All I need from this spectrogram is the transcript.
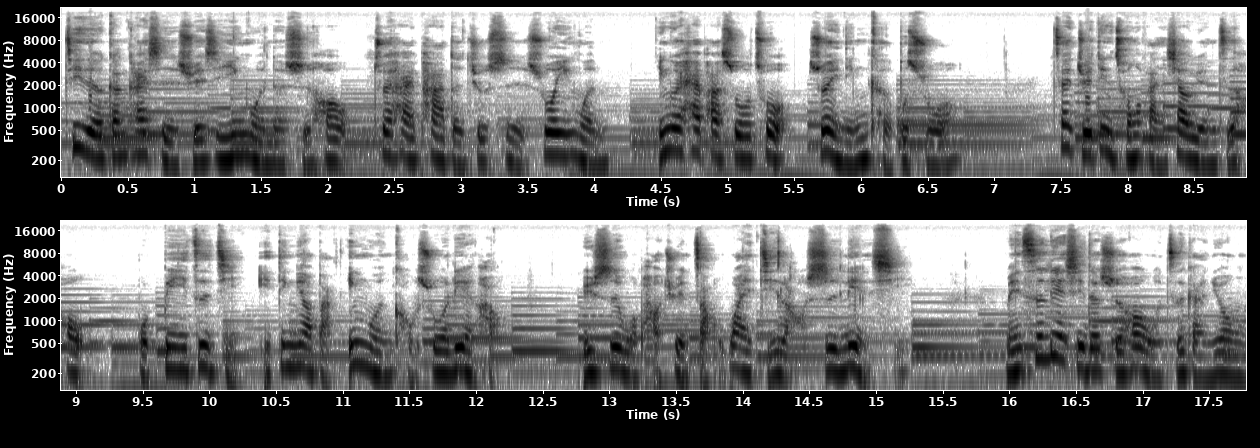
记得刚开始学习英文的时候，最害怕的就是说英文，因为害怕说错，所以宁可不说。在决定重返校园之后，我逼自己一定要把英文口说练好，于是我跑去找外籍老师练习。每次练习的时候，我只敢用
